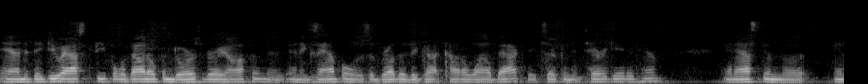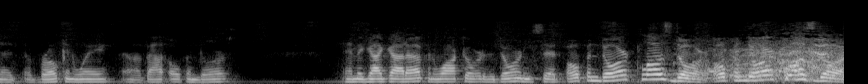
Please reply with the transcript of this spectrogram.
and they do ask people about open doors very often. An, example is a brother that got caught a while back. They took and interrogated him and asked him uh, in a, a broken way uh, about open doors. And the guy got up and walked over to the door and he said, "Open door, closed door. Open door, closed door."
